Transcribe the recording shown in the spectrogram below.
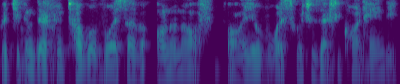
but you can definitely toggle voiceover on and off via your voice, which is actually quite handy.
